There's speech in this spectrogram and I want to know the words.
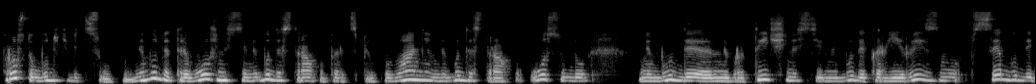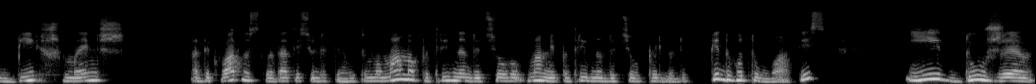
просто будуть відсутні. Не буде тривожності, не буде страху перед спілкуванням, не буде страху осуду, не буде невротичності, не буде кар'єризму, все буде більш-менш адекватно складатись у дитини. Тому мама потрібна до цього, мамі потрібно до цього періоду підготуватись і дуже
